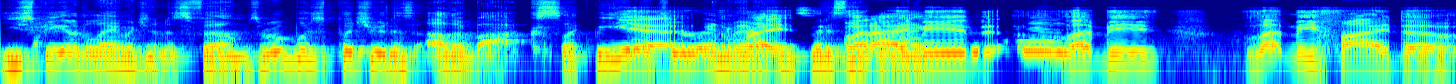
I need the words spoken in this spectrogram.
You speak another language in this film, so we'll just put you in this other box. Like we get yeah, that you're an right. citizen. But I like, mean, let me let me find a,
